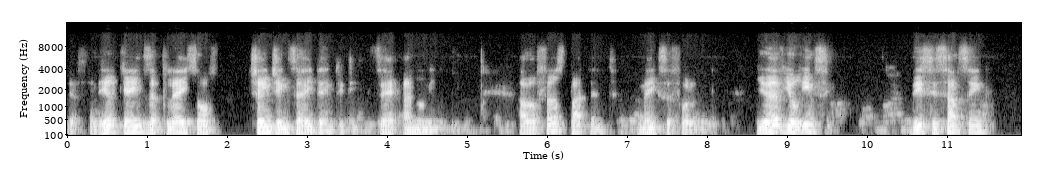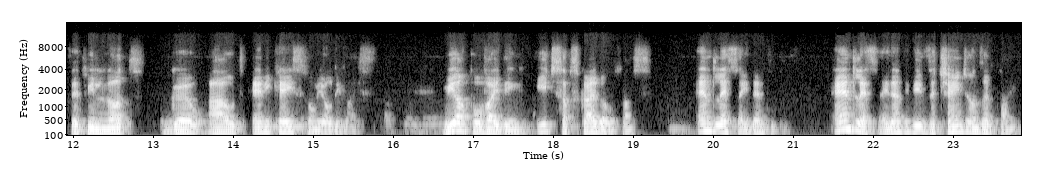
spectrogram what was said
Yes, and here came the place of changing the identity, the anonymity. Our first patent makes the following: you have your IMSI this is something that will not go out any case from your device. We are providing each subscriber of us endless identity. Endless identity, the change on the time.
